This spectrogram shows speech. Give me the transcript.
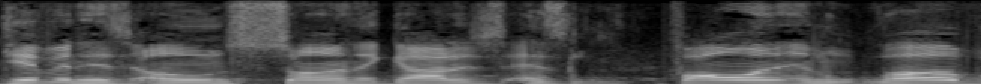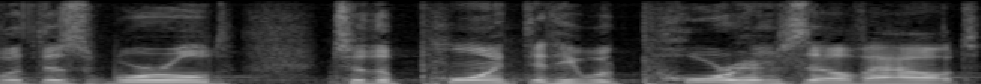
given his own son, that God has, has fallen in love with this world to the point that he would pour himself out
